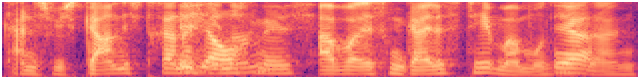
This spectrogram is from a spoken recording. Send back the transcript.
Kann ich mich gar nicht dran ich erinnern. Ich auch nicht. Aber ist ein geiles Thema, muss ja. ich sagen.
